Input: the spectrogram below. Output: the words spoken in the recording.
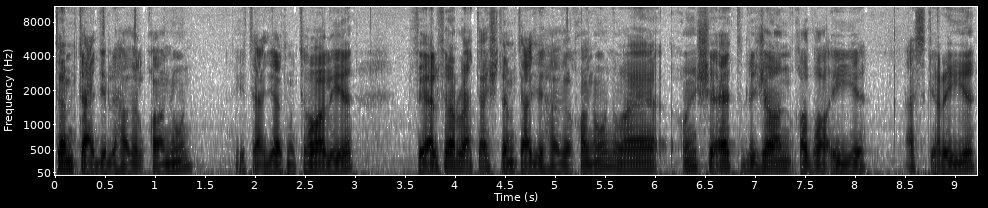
تم تعديل هذا القانون. هي تعديلات متوالية. في 2014 تم تعديل هذا القانون وأنشئت لجان قضائية عسكرية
